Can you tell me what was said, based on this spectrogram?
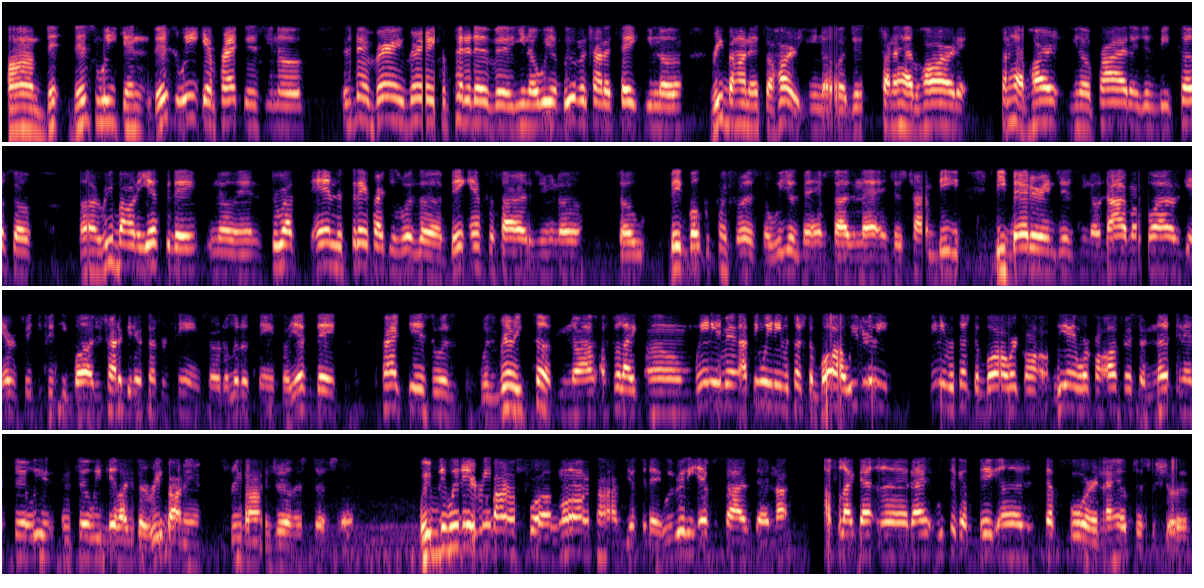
Um, thi- this week and this week in practice, you know, it's been very, very competitive, and you know, we we've been trying to take, you know, rebounding to heart, you know, just trying to have hard, trying to have heart, you know, pride, and just be tough. So, uh, rebounding yesterday, you know, and throughout and the today practice was a big emphasis, you know, so big vocal point for us. So we just been emphasizing that and just trying to be be better and just you know dive my balls, get every 50-50 ball, just try to be the tougher team. So the little things. So yesterday practice was was very tough. You know, I, I feel like um we ain't even I think we didn't even touch the ball. We really we didn't even touch the ball. Work on we ain't work on offense or nothing until we until we did like the rebounding rebounding drill and stuff. So we we did rebounding for a long time yesterday. We really emphasized that. Not I feel like that uh that we took a big uh step forward and that helped us for sure.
